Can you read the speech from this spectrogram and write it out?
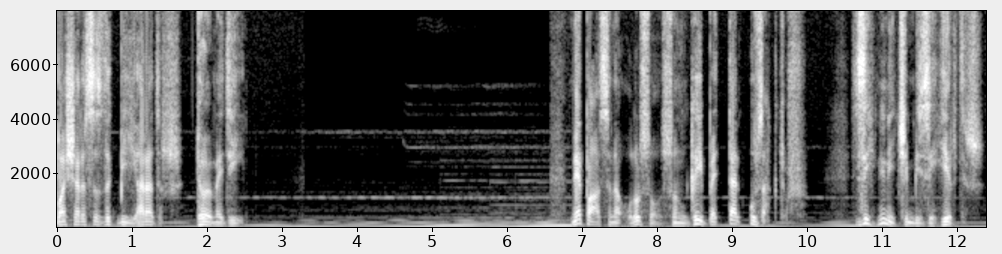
Başarısızlık bir yaradır, dövme değil. Ne pahasına olursa olsun gıybetten uzak dur. Zihnin için bir zehirdir.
